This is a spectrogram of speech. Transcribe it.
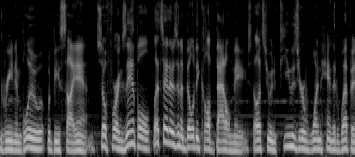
green and blue, would be cyan. So for example, let's say there's an ability called Battle Mage that lets you infuse your one-handed weapon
